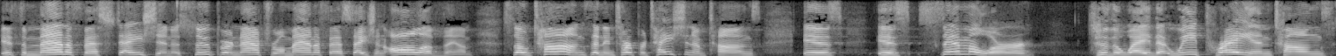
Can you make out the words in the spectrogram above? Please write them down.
It's a manifestation, a supernatural manifestation, all of them. So, tongues, an interpretation of tongues, is, is similar to the way that we pray in tongues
